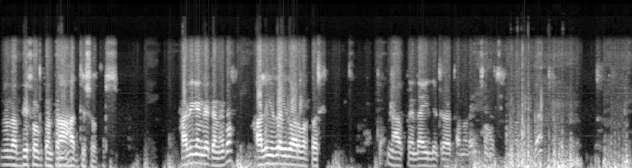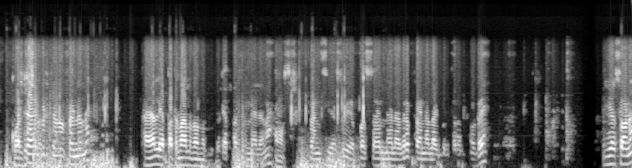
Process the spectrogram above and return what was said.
ಇನ್ನೊಂದು ಹತ್ತು ದಿವಸ ಹೋಗ್ತಂತ ಹಾಂ ಹತ್ತು ದಿವಸ ಹೋಗ್ತಾರೆ ರೀ ಹಾಲಿಗೆ ಹೆಂಗೈತಾನ ಇದು? ಹಾಲಿಗೆ ಇದು ಐದು ಆರು ಬರ್ತದೆ ರೀ. ನಾಲ್ಕರಿಂದ ಐದು ಲೀಟರ್ ಹೇಳ್ತಾವೆ ನೋಡಿ? ಚೆನ್ನಾಗಿ ಬಿಡ್ತಾನ ಫೈನಲ್ ಫೈನಲ್ ಎಪ್ಪತ್ತರ ಮೇಲೆ ಬಂದು ಎಪ್ಪತ್ತರ ಮೇಲೆನಾ ಹ್ಞೂ ಸರ್. ಫ್ರೆಂಡ್ಸ್ ಎಸು ಎಪ್ಪತ್ತು ಸಾವಿರ ಮೇಲೆ ಆದ್ರೆ ಫೈನಲ್ ಆಗಿ ಬಿಡ್ತಾರ ಅಂತ ನೋಡ್ರಿ. ಎಸ್ ಅಣ್ಣ?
